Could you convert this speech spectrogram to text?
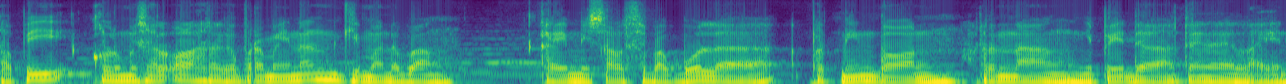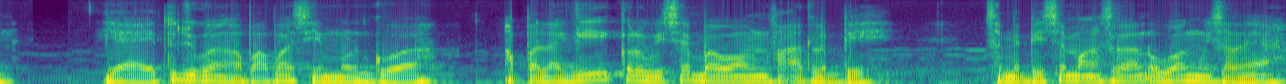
Tapi kalau misal olahraga permainan gimana bang? Kayak misal sepak bola, badminton, renang, nyepeda, dan lain-lain. Ya itu juga nggak apa-apa sih menurut gua. Apalagi kalau bisa bawa manfaat lebih, sampai bisa menghasilkan uang misalnya.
